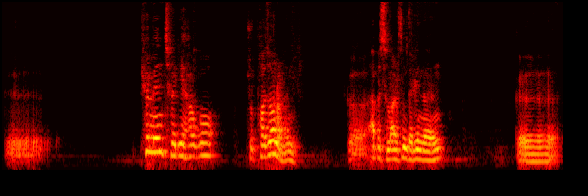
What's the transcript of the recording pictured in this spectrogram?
그 표면 처리하고 주파조는 그 앞에서 말씀드리는 그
